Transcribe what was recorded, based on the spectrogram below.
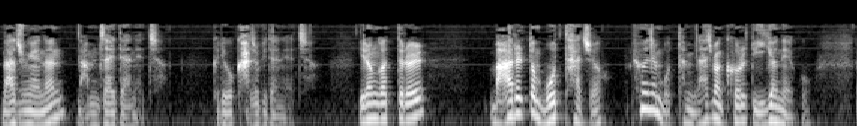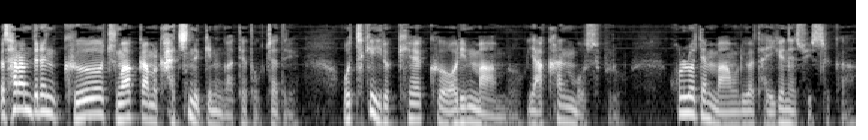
나중에는 남자에 대한 애착 그리고 가족이 되는 애착 이런 것들을 말을 또 못하죠. 표현을 못합니다. 하지만 그걸 또 이겨내고 그러니까 사람들은 그 중압감을 같이 느끼는 것 같아요. 독자들이 어떻게 이렇게 그 어린 마음으로 약한 모습으로 홀로 된 마음으로 이걸 다 이겨낼 수 있을까?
